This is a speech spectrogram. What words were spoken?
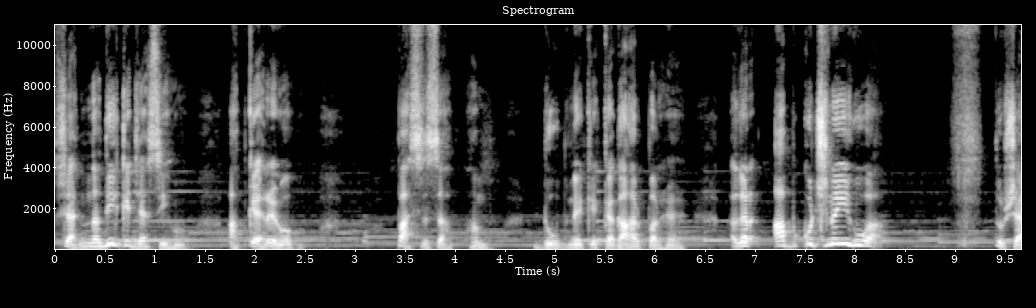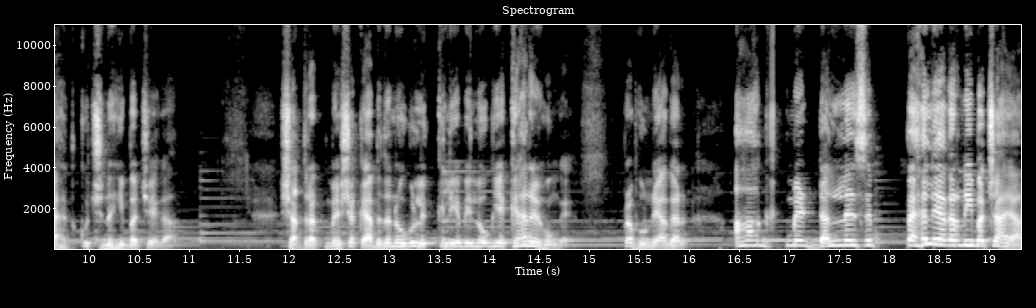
शायद नदी के जैसी हो, आप कह रहे हो। पास साहब हम डूबने के कगार पर हैं। अगर अब कुछ नहीं हुआ तो शायद कुछ नहीं बचेगा। शत्रक में शकैबदन के लिए भी लोग ये कह रहे होंगे, प्रभु ने अगर आग में डलने से पहले अगर नहीं बचाया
